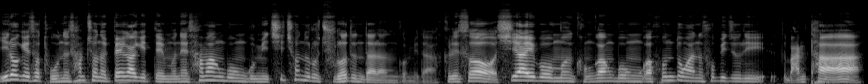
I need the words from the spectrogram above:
1억에서 돈을 3천을 빼가기 때문에 사망보험금이 7천으로 줄어든다라는 겁니다. 그래서 CI보험은 건강보험과 혼동하는 소비줄이 많다.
